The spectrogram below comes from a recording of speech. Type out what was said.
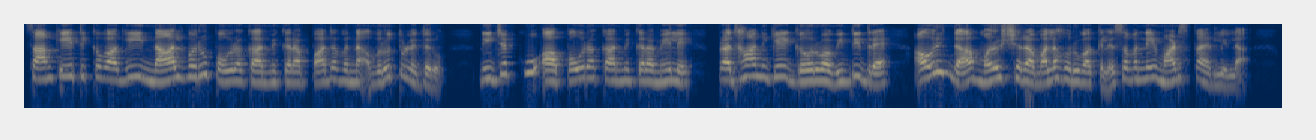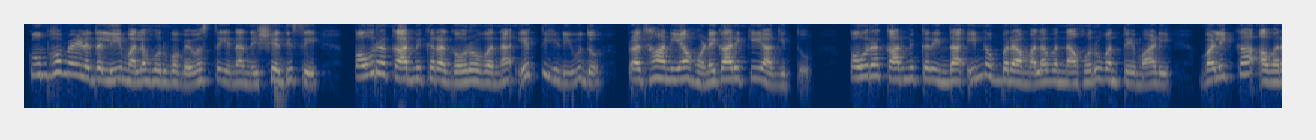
ಸಾಂಕೇತಿಕವಾಗಿ ನಾಲ್ವರು ಪೌರ ಕಾರ್ಮಿಕರ ಪಾದವನ್ನು ಅವರು ತುಳೆದರು. ನಿಜಕ್ಕೂ ಆ ಪೌರ ಕಾರ್ಮಿಕರ ಮೇಲೆ ಪ್ರಧಾನಿಗೆ ಗೌರವವಿದ್ದಿದ್ರೆ ಅವರಿಂದ ಮನುಷ್ಯರ ಮಲಹೊರುವ ಕೆಲಸವನ್ನೇ ಮಾಡಿಸ್ತಾ ಇರಲಿಲ್ಲ. ಕುಂಭಮೇಳದಲ್ಲಿ ಮಲಹೊರುವ ವ್ಯವಸ್ಥೆಯನ್ನು ನಿಷೇಧಿಸಿ ಪೌರ ಕಾರ್ಮಿಕರ ಗೌರವವನ್ನು ಎತ್ತಿ ಹಿಡಿಯುವುದು ಪ್ರಧಾನಿಯ ಹೊಣೆಗಾರಿಕೆಯಾಗಿತ್ತು. ಪೌರ ಕಾರ್ಮಿಕರಿಂದ ಇನ್ನೊಬ್ಬರ ಮಲವನ್ನ ಹೊರುವಂತೆ ಮಾಡಿ ಬಳಿಕ ಅವರ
